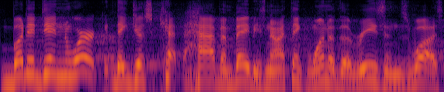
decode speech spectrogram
But it didn't work. They just kept having babies. Now, I think one of the reasons was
